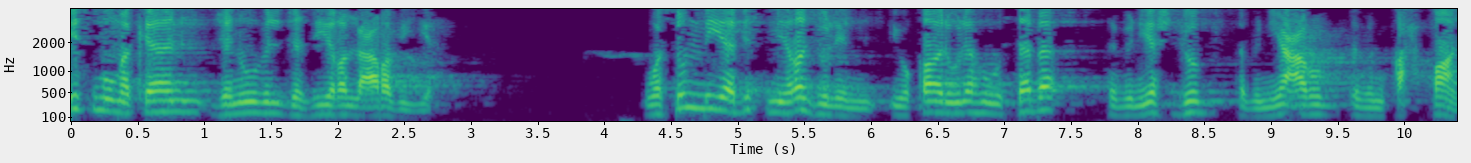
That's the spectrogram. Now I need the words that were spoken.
اسم مكان جنوب الجزيرة العربية. وسمي باسم رجل يقال له سبأ ابن يشجب ابن يعرب ابن قحطان.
